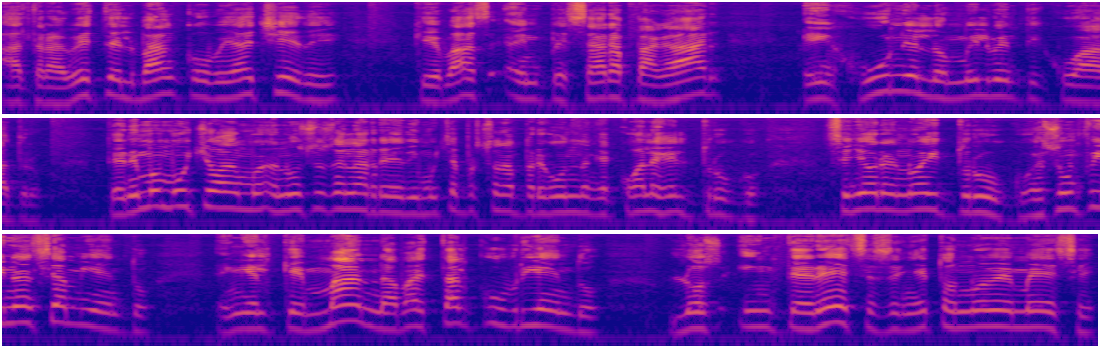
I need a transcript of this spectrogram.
a través del banco BHD que vas a empezar a pagar en junio del 2024. Tenemos muchos an- anuncios en la red y muchas personas preguntan que cuál es el truco. Señores, no hay truco. Es un financiamiento en el que Magna va a estar cubriendo los intereses en estos nueve meses.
